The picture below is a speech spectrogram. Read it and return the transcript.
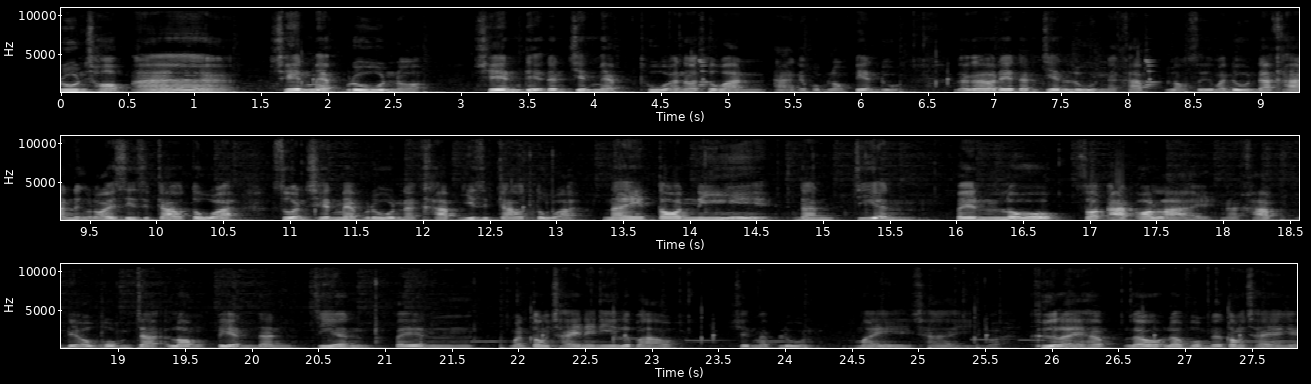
รูนช็อปอ่าเชนแมปรูนเหรอ Change the Dungeon Map to another one อ่าเดี๋ยวผมลองเปลี่ยนดู แล้วก็ Red Dungeon Rune นะครับ ลองซื้อมาดูราคา 149 ตั๋ว ส่วน Change Map Rune นะครับ 29 ตั๋ว ในตอนนี้ดันเจียนเป็นโลก Sword Art Online นะครับ เดี๋ยวผมจะลองเปลี่ยนดันเจียนเป็นมันต้องใช้ในนี้หรือเปล่า Change Map Rune ไม่ใช่วะคืออะไรครับ แล้วแล้วผมจะต้องใช้ยังไง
